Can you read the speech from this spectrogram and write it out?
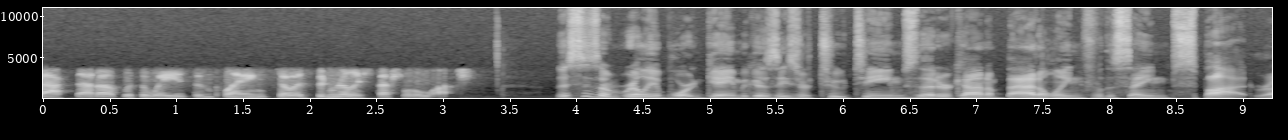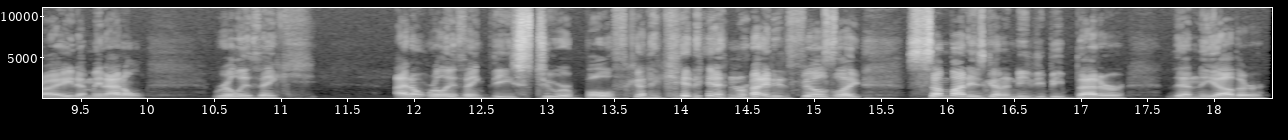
back that up with the way he's been playing. So it's been really special to watch. This is a really important game because these are two teams that are kind of battling for the same spot, right? I mean, I don't really think I don't really think these two are both going to get in, right? It feels like somebody's going to need to be better than the other.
